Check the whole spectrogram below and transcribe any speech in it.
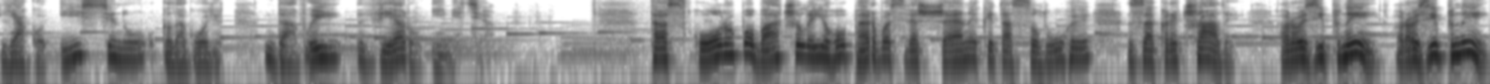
яко истину глаголит, да вы веру имете. Та скоро побачили його первосвященики та слуги, закричали Розіпни, розіпни,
